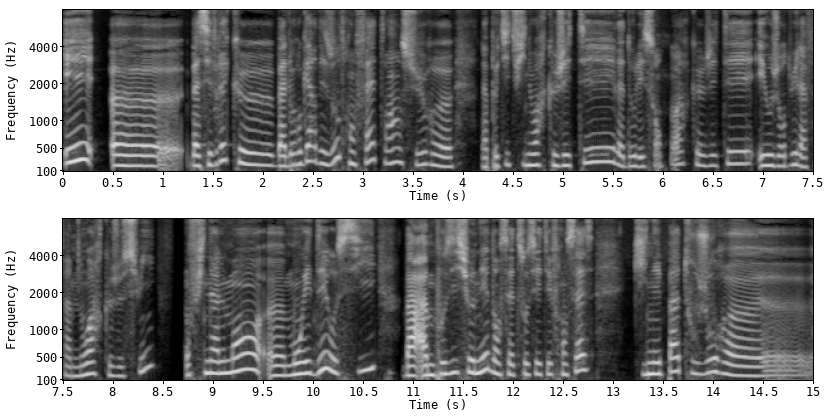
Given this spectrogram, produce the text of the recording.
Et bah, c'est vrai que bah, le regard des autres, en fait, hein, sur la petite fille noire que j'étais, l'adolescente noire que j'étais, et aujourd'hui la femme noire que je suis, ont finalement m'ont aidé aussi bah, à me positionner dans cette société française qui n'est pas toujours euh,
